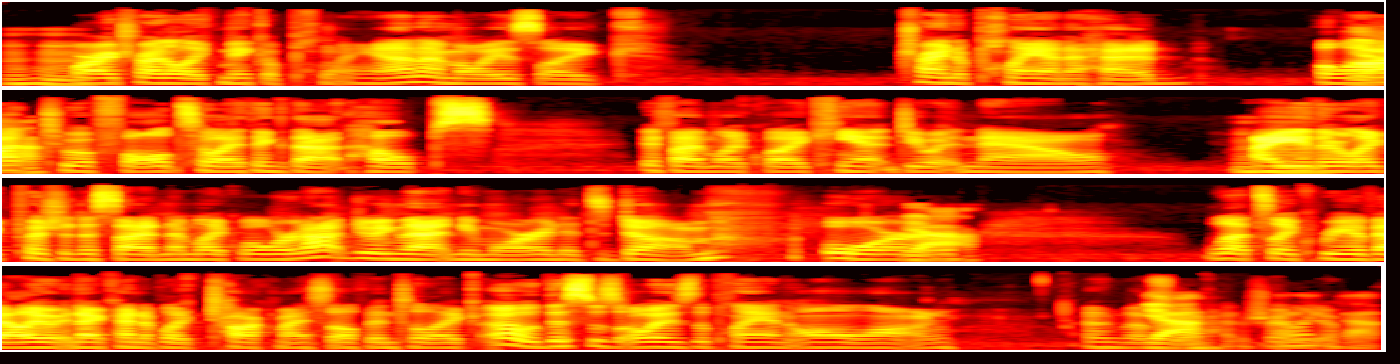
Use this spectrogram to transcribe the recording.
Mhm. or I try to like make a plan. I'm always like trying to plan ahead a lot Yeah. to a fault, so I think that helps if I'm like, well, I can't do it now. I Mhm. either like push it aside and I'm like, well, we're not doing that anymore and it's dumb, or Yeah. let's like reevaluate and I kind of like talk myself into like, oh, this was always the plan all along. I think that's what I'm Yeah. I like to do. that.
